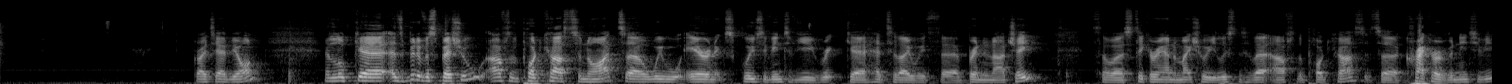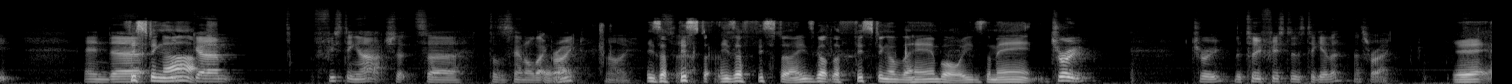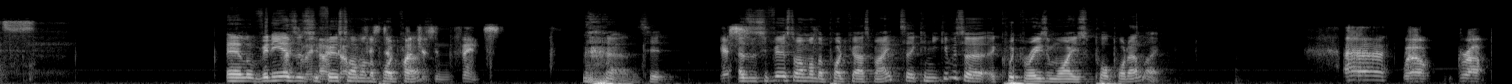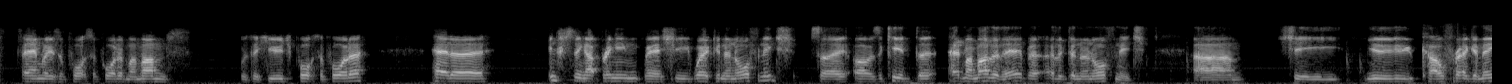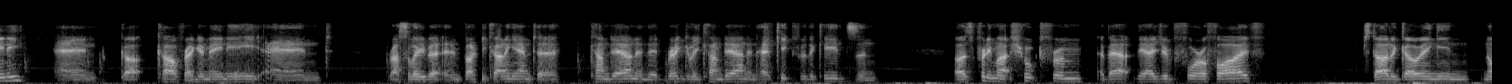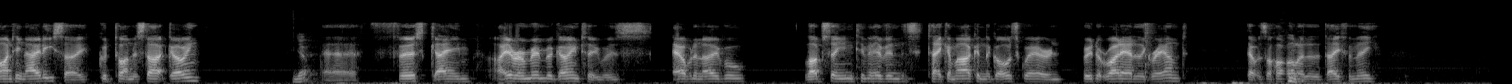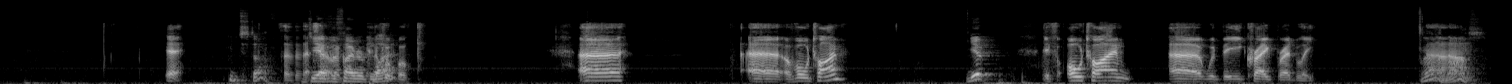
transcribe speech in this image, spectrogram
Great to have you on. And look, uh, as a bit of a special, after the podcast tonight, uh, we will air an exclusive interview Rick uh, had today with uh, Brendan Archie. So uh, stick around and make sure you listen to that after the podcast. It's a cracker of an interview. And uh, Fisting look, Arch. Um, fisting Arch. That uh, doesn't sound all that great. No, He's a It's, uh, fister. He's a fister. He's got the fisting of the handball. He's the man. True. True. The two fisters together. That's right. Yes. And look, Vinny, as it's your no first time on the double-fisted Punches podcast. in the fence. That's it. Yes. As it's your first time on the podcast, mate, so can you give us a, a quick reason why you support Port Adelaide? Uh, well, grew up family as a Port supporter. My mum's was a huge Port supporter. Had a interesting upbringing where she worked in an orphanage. So I was a kid that had my mother there, but I lived in an orphanage. Um, she knew Carl Fragamini and got Carl Fragamini and Russell Ebert and Bucky Cunningham to come down, and they'd regularly come down and have kicks with the kids. And I was pretty much hooked from about the age of four or five started going in 1980, so good time to start going. Yep. Uh, first game I ever remember going to was Alberton Oval. Love seeing Tim Evans take a mark in the goal square and boot it right out of the ground. That was a highlight of the day for me. Yeah, Good stuff. so that's Do you have a favourite player? football. Uh, uh, of all time, Yep. if all time uh, would be Craig Bradley. Oh, Um, nice.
